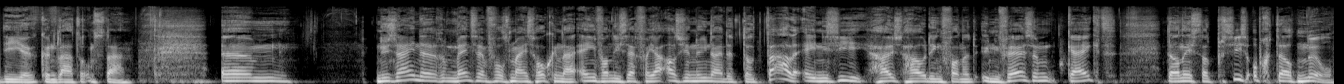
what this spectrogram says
die je kunt laten ontstaan. Um, nu zijn er mensen, en volgens mij is Hawking daar een van, die zegt van ja, als je nu naar de totale energiehuishouding van het universum kijkt, dan is dat precies opgeteld nul.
